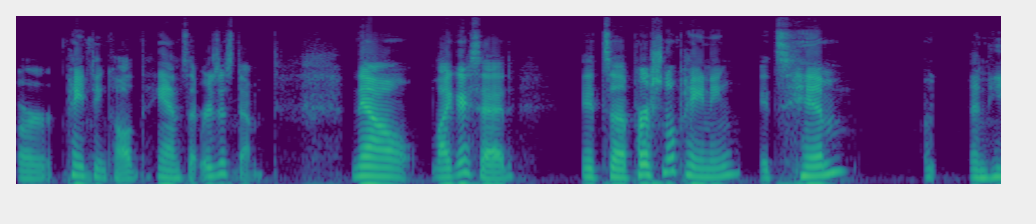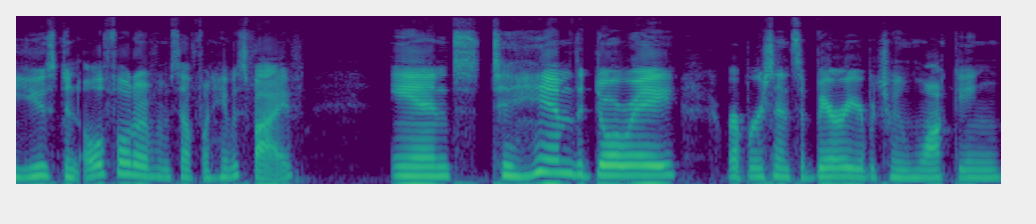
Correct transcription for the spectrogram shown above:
or painting called Hands That Resist Him. Now, like I said, it's a personal painting. It's him and he used an old photo of himself when he was five. And to him, the doorway represents a barrier between walking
